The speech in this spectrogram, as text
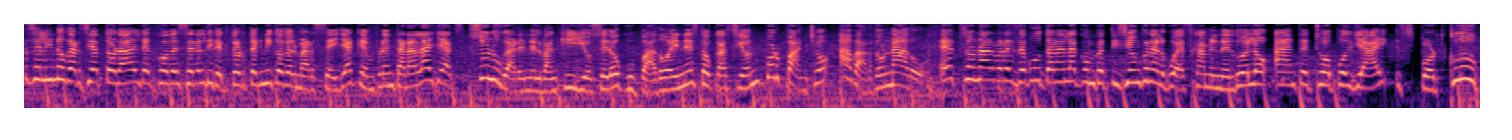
Marcelino García Toral dejó de ser el director técnico del Marsella que enfrentará al Ajax. Su lugar en el banquillo será ocupado en esta ocasión por Pancho Abardonado. Edson Álvarez debutará en la competición con el West Ham en el duelo ante Yai Sport Club.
